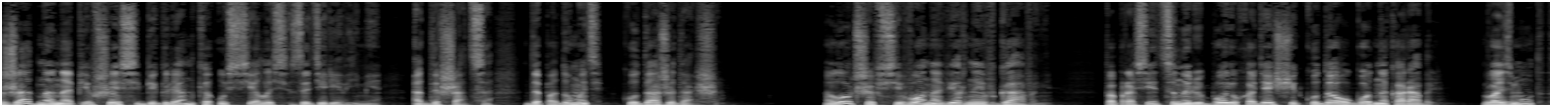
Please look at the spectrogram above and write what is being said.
Жадно напившаяся беглянка уселась за деревьями, отдышаться, да подумать, куда же дальше. Лучше всего, наверное, в гавань. Попроситься на любой уходящий куда угодно корабль. Возьмут?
